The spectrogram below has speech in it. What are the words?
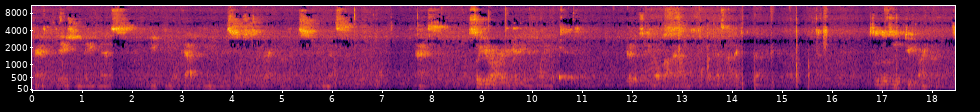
Transportation, maintenance, you, you don't have the human that's next. So you're already getting your twenty. Good, so you know about that, but that's not revenue. So those are the two primary ones.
